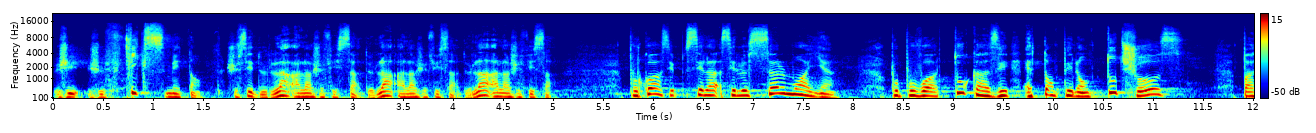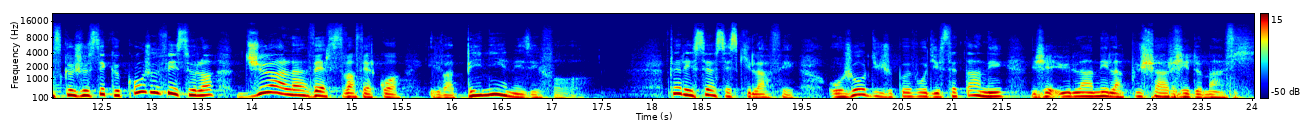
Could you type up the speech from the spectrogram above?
Je fixe mes temps. Je sais de là à là, je fais ça. De là à là, je fais ça. De là à là, je fais ça. Pourquoi? C'est le seul moyen pour pouvoir tout caser et tempérant toutes choses. Parce que je sais que quand je fais cela, Dieu à l'inverse va faire quoi? Il va bénir mes efforts. Frères et sœurs, c'est ce qu'il a fait. Aujourd'hui, je peux vous dire, cette année, j'ai eu l'année la plus chargée de ma vie.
